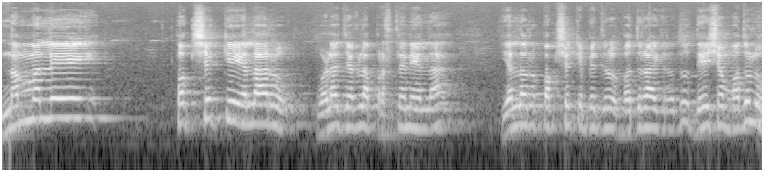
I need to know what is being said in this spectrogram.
ನಮ್ಮಲ್ಲಿ ಪಕ್ಷಕ್ಕೆ ಎಲ್ಲರೂ ಒಳ ಜಗಳ ಪ್ರಶ್ನೆನೇ ಇಲ್ಲ. ಎಲ್ಲರೂ ಪಕ್ಷಕ್ಕೆ ಬೆದ್ರು ಭದ್ರಾಗಿರೋದು ದೇಶ ಮೊದಲು.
